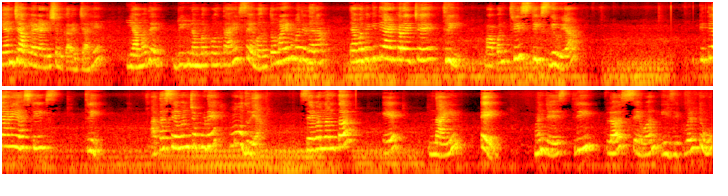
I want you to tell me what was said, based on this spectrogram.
यांचे आपल्याला ॲडिशन करायचे आहे. यामध्ये बिग नंबर कोणता आहे? सेवन तो माइंडमध्ये धरा. त्यामध्ये किती ऍड करायचे? थ्री मग आपण थ्री स्टिक्स घेऊया. किती आहे या स्टिक्स थ्री आता सेवनच्या पुढे मोजूया. सेवन नंतर एट नाईन टेन म्हणजेच three plus seven is equal to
